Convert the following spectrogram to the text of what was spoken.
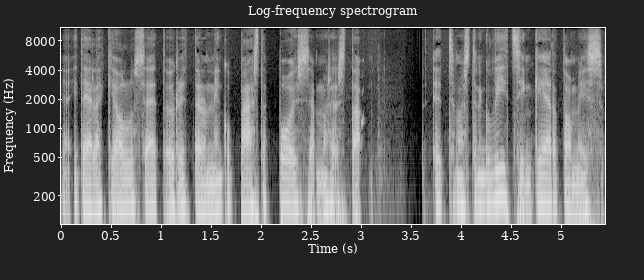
Ja itsellekin on ollut se, että on yrittänyt niin kuin päästä pois semmoisesta, että semmoista niin vitsin kertomis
